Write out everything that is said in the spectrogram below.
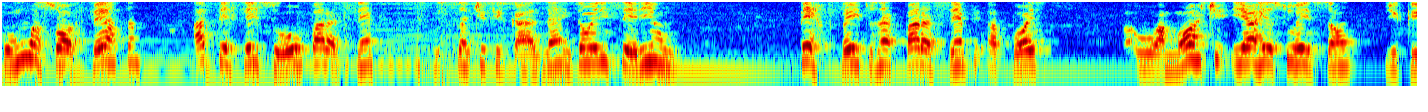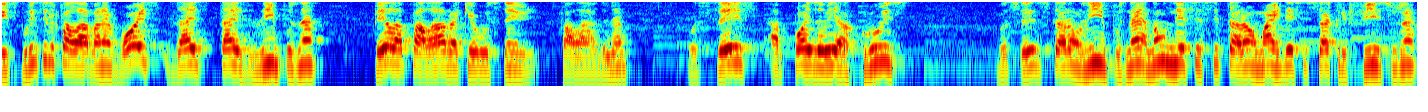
com uma só oferta aperfeiçoou para sempre os santificados, né? Então eles seriam perfeitos né, para sempre após a morte e a ressurreição de Cristo. Por isso ele falava, né, vós já estáis limpos, né, pela palavra que eu vos tenho falado, né? Vocês, após eu ir à cruz, vocês estarão limpos, né? Não necessitarão mais desses sacrifícios, né?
